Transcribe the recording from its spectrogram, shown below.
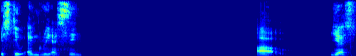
is still angry at sin. Uh, yes,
